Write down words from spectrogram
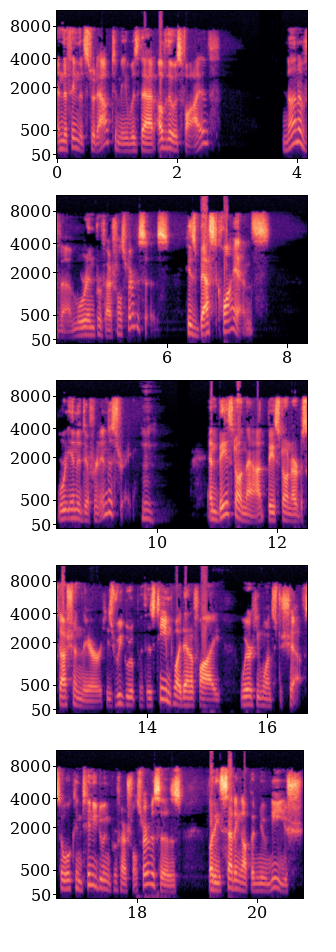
And the thing that stood out to me was that of those five, none of them were in professional services. His best clients were in a different industry. Hmm. And based on that, based on our discussion there, he's regrouped with his team to identify where he wants to shift. So he'll continue doing professional services, but he's setting up a new niche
